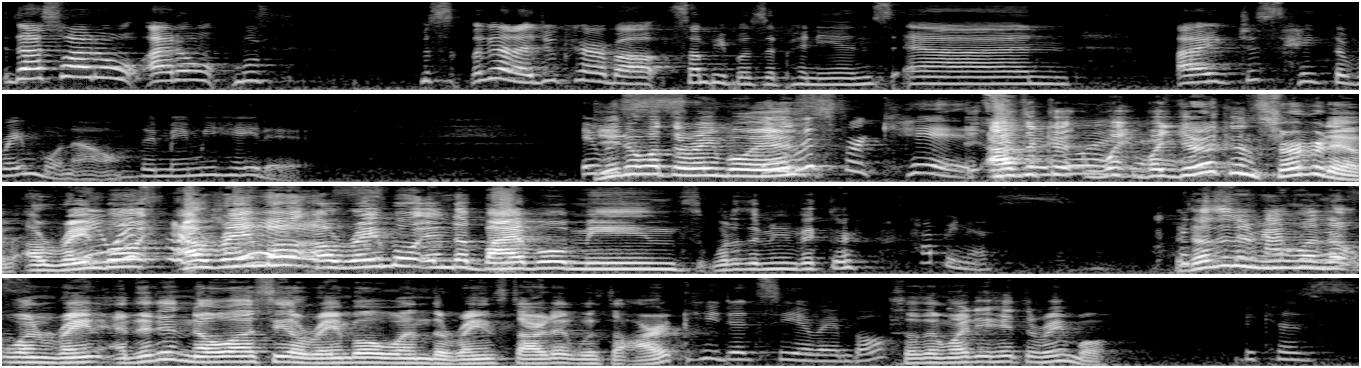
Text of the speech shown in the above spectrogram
that's why I don't. I don't. Again, I do care about some people's opinions, and I just hate the rainbow now. They made me hate it. It Do you know what the rainbow is? It was for kids. As a They wait, but you're a conservative. A rainbow. was A rainbow. A rainbow in the Bible means what does it mean, Victor? happiness. It doesn't it mean when the, when rain. And didn't Noah see a rainbow when the rain started with the ark? He did see a rainbow So then why do you hate the rainbow? because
